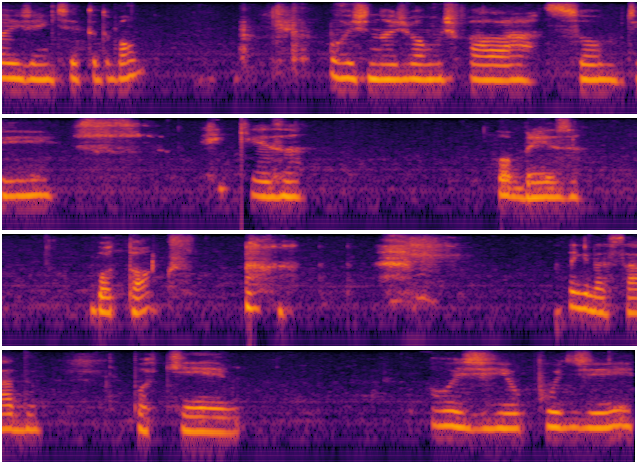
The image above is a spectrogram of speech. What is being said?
oi, gente, tudo bom? Hoje nós vamos falar sobre riqueza, pobreza, botox. é engraçado porque hoje eu pude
